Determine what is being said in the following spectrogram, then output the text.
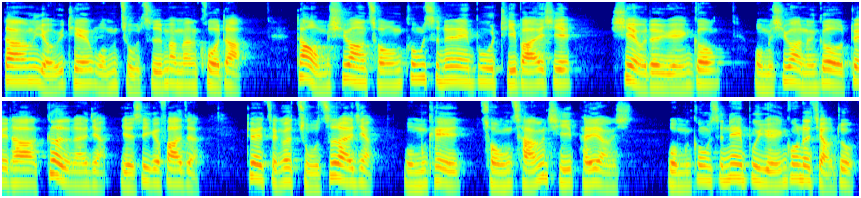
当有一天我们组织慢慢扩大，但我们希望从公司的内部提拔一些现有的员工。我们希望能够对他个人来讲也是一个发展，对整个组织来讲，我们可以从长期培养我们公司内部员工的角度，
